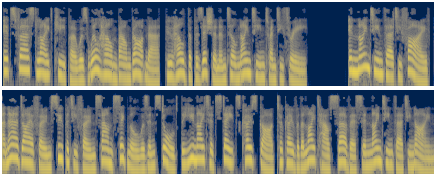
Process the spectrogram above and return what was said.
Its first light keeper was Wilhelm Baumgartner, who held the position until 1923. In 1935, an air diaphone supertyphone sound signal was installed. The United States Coast Guard took over the lighthouse service in 1939.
